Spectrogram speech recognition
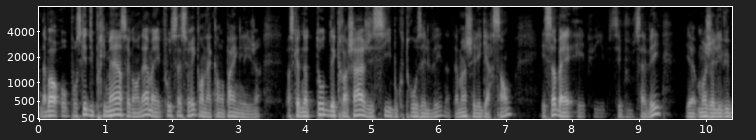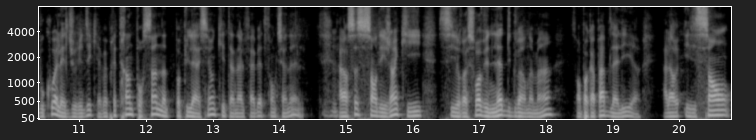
D'abord, pour ce qui est du primaire, secondaire, mais il faut s'assurer qu'on accompagne les gens. Parce que notre taux de décrochage ici est beaucoup trop élevé, notamment chez les garçons. Et ça, ben, et puis, si vous savez, moi, je l'ai vu beaucoup à l'aide juridique. Il y a à peu près 30% de notre population qui est analphabète fonctionnel. Mhm. Alors, ça, ce sont des gens qui, s'ils reçoivent une lettre du gouvernement, ne sont pas capables de la lire. Alors, ils sont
